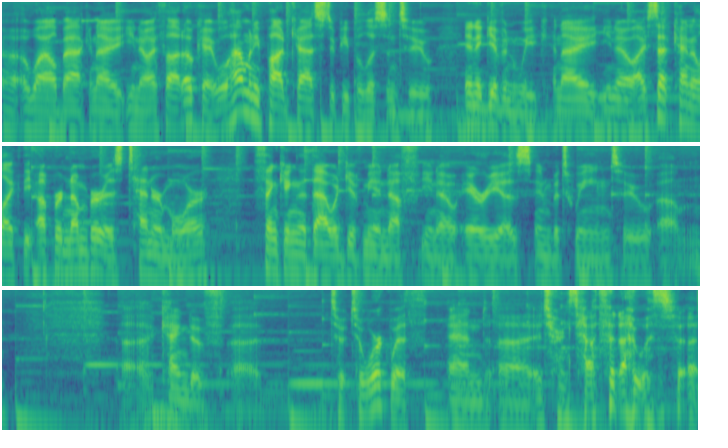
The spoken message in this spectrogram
uh, a while back, and I, you know, I thought, okay, well, how many podcasts do people listen to in a given week? And I, you know, I set kind of like the upper number as ten or more, thinking that that would give me enough, you know, areas in between to um, uh, kind of uh, to, to work with, and uh, it turns out that I was uh,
